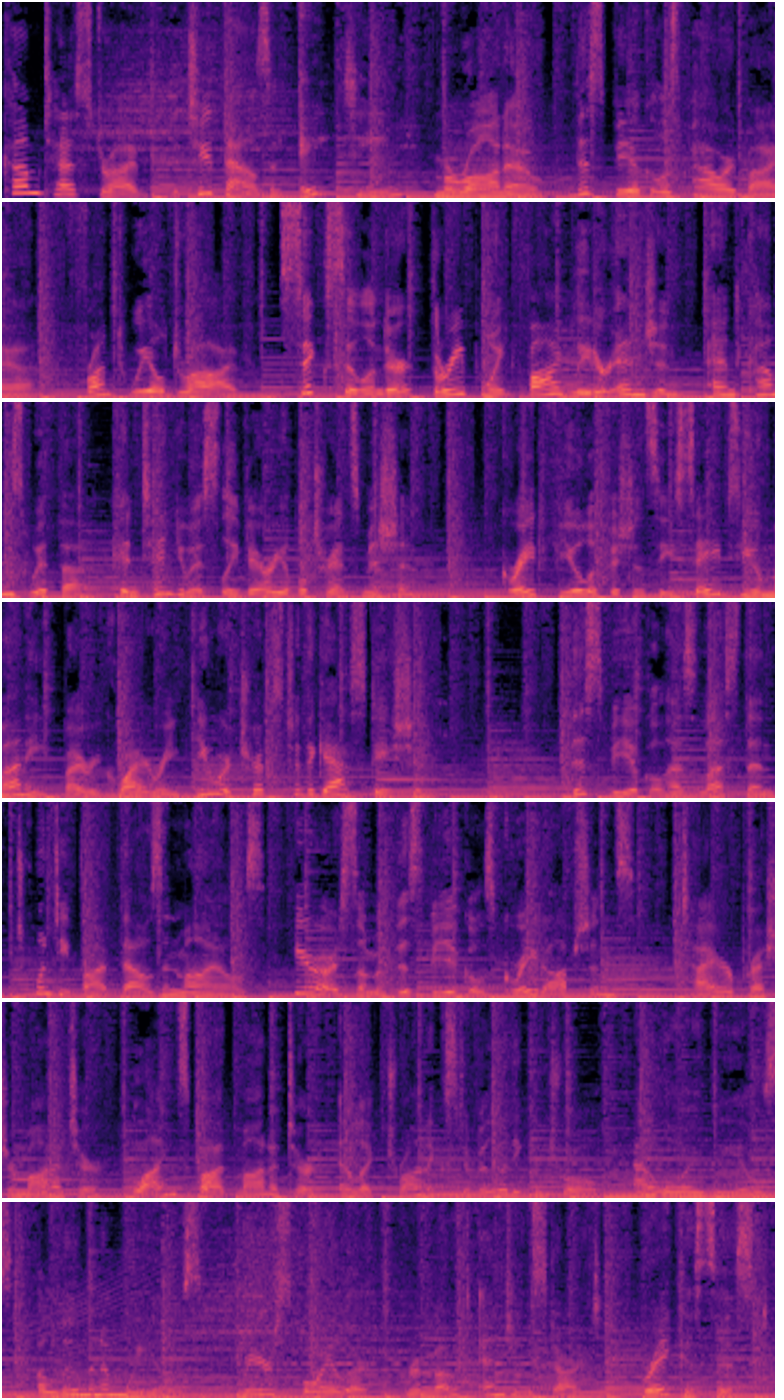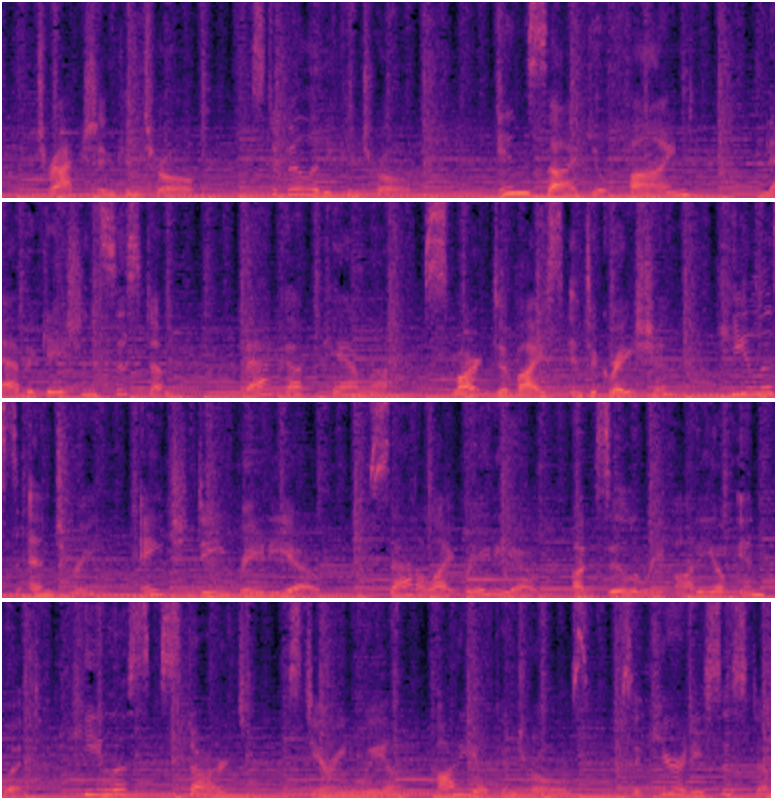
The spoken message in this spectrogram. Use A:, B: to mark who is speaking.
A: Come test drive the 2018 Murano. This vehicle is powered by a front-wheel drive, six-cylinder, 3.5-liter engine, and comes with a continuously variable transmission. Great fuel efficiency saves you money by requiring fewer trips to the gas station. This vehicle has less than 25,000 miles. Here are some of this vehicle's great options. Tire pressure monitor, blind spot monitor, electronic stability control, alloy wheels, aluminum wheels, rear spoiler, remote engine start, brake assist, traction control, stability control. Inside you'll find navigation system, backup camera, smart device integration, keyless entry, HD radio, satellite radio, auxiliary audio input, keyless start, steering wheel, audio controls, security system.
